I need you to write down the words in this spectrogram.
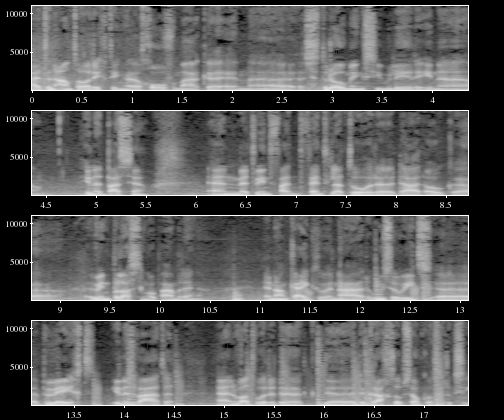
uit een aantal richtingen golven maken en stroming simuleren in, in het bassin. En met windventilatoren daar ook windbelasting op aanbrengen. En dan kijken we naar hoe zoiets uh, beweegt in het water. En wat worden de, de, de krachten op zo'n constructie.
